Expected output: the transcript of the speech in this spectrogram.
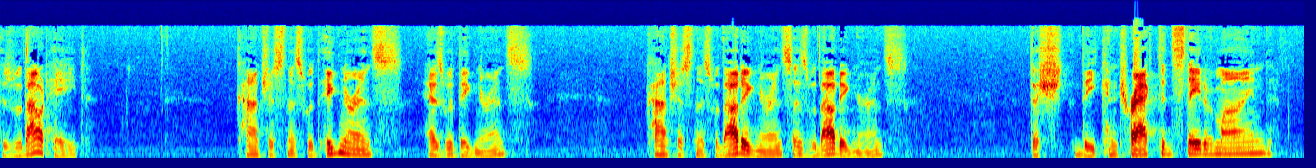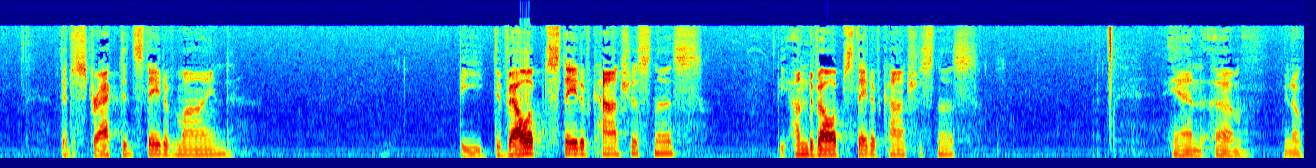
as without hate, consciousness with ignorance as with ignorance, consciousness without ignorance as without ignorance, the, sh- the contracted state of mind, the distracted state of mind, the developed state of consciousness, the undeveloped state of consciousness, and um, you know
